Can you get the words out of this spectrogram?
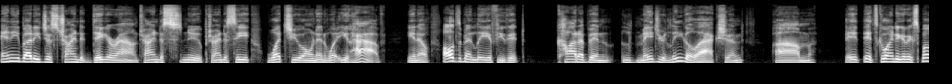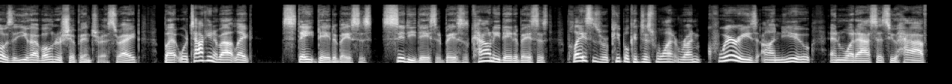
anybody just trying to dig around, trying to snoop, trying to see what you own and what you have. You know, ultimately, if you get caught up in major legal action, um, it, it's going to get exposed that you have ownership interests, right? But we're talking about like state databases, city databases, county databases, places where people could just want run queries on you and what assets you have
